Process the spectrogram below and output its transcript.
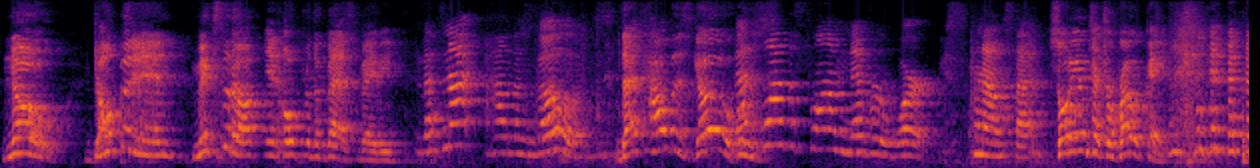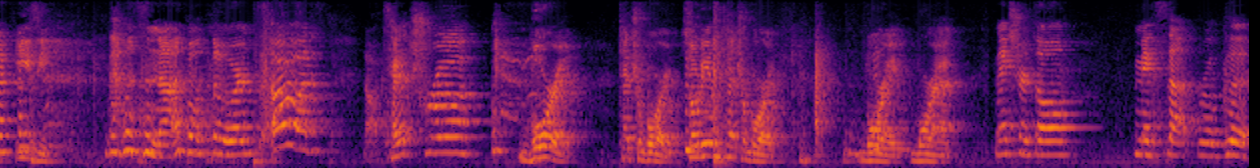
No! Dump it in, mix it up, and hope for the best, baby. That's not how this goes. That's how this goes. That's why the slime never works. Pronounce that. Sodium tetrabrotate. Easy. That was not what the words. Oh, I just. No. Tetra Tetraborate. Tetraborate. Sodium tetraborate. Borate. Borat. Make sure it's all mixed up real good.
